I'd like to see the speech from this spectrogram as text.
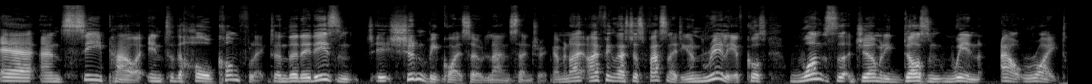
air and sea power into the whole conflict and that it isn't it shouldn't be quite so land centric i mean I, I, think that's just fascinating. And really of course once that germany doesn't win outright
